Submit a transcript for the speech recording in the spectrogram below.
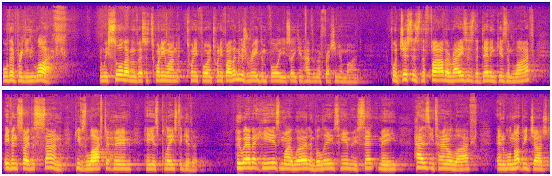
Well, they're bringing life. And we saw that in verses 21, 24, and 25. Let me just read them for you so you can have them afresh in your mind. For just as the Father raises the dead and gives them life, even so the Son gives life to whom he is pleased to give it. Whoever hears my word and believes him who sent me has eternal life and will not be judged,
